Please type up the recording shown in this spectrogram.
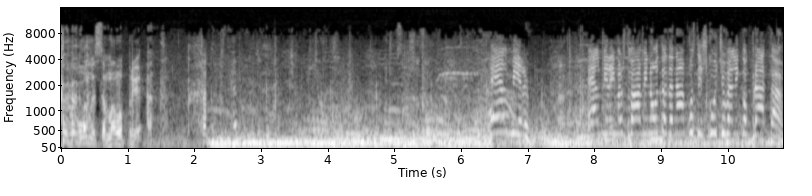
probudili se malo prije, eto. Elmir! Elmire, imaš dva minuta da napustiš kuću velikog brata.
